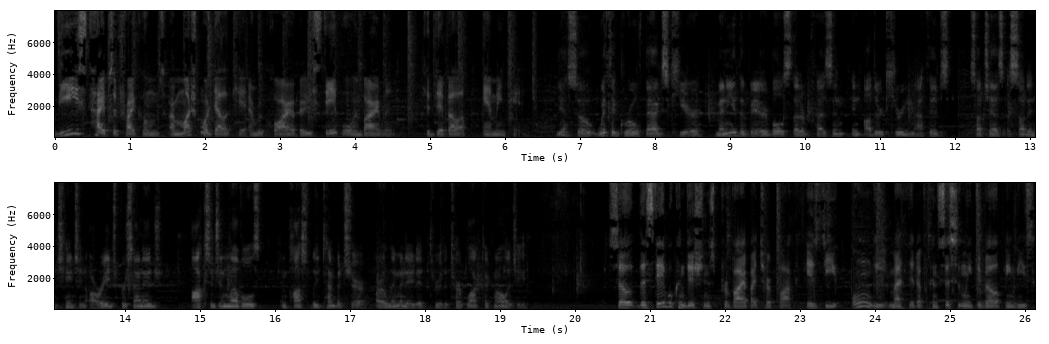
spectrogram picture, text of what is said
These types of trichomes are much more delicate and require a very stable environment to develop and maintain. Yeah, so with a Grove Bags cure, many of the variables that are present in other curing methods, such as a sudden change in RH percentage, oxygen levels, and possibly temperature are eliminated through the TerpLoc technology. So the stable conditions provided by TerpLoc is the only method of consistently developing these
